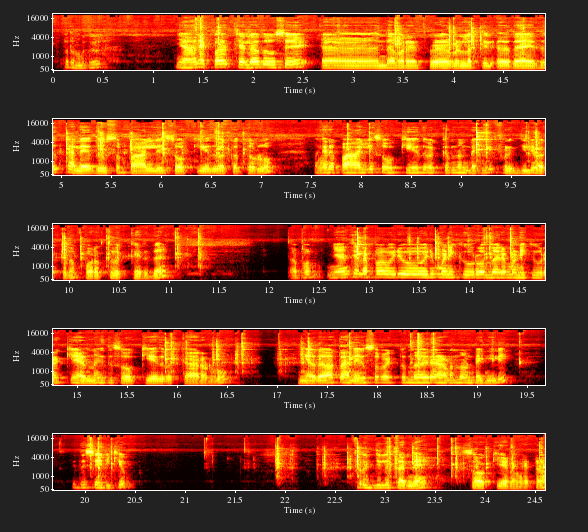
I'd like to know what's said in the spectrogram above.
അപ്പോൾ നമുക്ക് ഞാനപ്പോൾ ചില ദിവസം എന്താ പറയുക വെള്ളത്തിൽ അതായത് തലേ ദിവസം പാലിൽ സോക്ക് ചെയ്ത് വെക്കത്തുള്ളൂ. അങ്ങനെ പാലിൽ സോക്ക് ചെയ്ത് വെക്കുന്നുണ്ടെങ്കിൽ ഫ്രിഡ്ജിൽ വെക്കണം പുറത്ത് വെക്കരുത്. അപ്പം ഞാൻ ചിലപ്പോൾ ഒരു ഒരു മണിക്കൂർ ഒന്നര മണിക്കൂറൊക്കെയാണ് ഇത് സോക്ക് ചെയ്ത് വെക്കാറുള്ളൂ. ഇനി അഥവാ തലേദിവസം വെക്കുന്നവരാണെന്നുണ്ടെങ്കിൽ ഇത് ശരിക്കും ഫ്രിഡ്ജിൽ തന്നെ സോക്ക് ചെയ്യണം കേട്ടോ.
